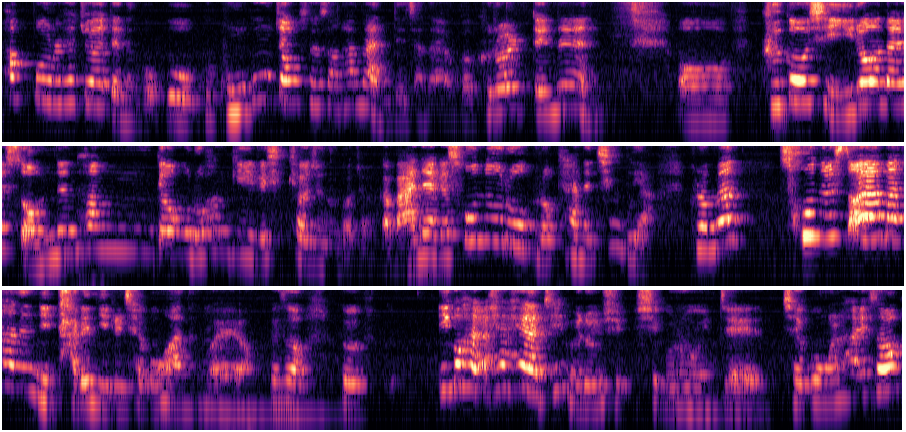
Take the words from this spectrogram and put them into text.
확보를 해줘야 되는 거고 그 공공장소에선 하면 안 되잖아요. 그러니까 그럴 때는 어 그것이 일어날 수 없는 환경으로 환기를 시켜주는 거죠. 그러니까 만약에 손으로 그렇게 하는 친구야. 그러면 손을 써야만 하는 일, 다른 일을 제공하는 거예요. 그래서 그 이거 해, 야지 뭐 이런 식, 식으로 음. 이제 제공을 해서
